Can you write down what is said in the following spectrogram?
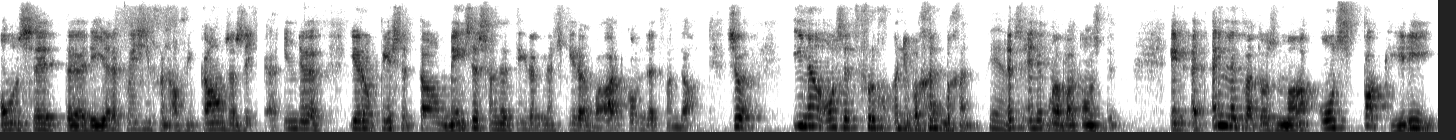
ons het uh, die hele kwessie van Afrikaans as 'n uh, Indo-Europese taal. Mense sal natuurlik nuuskierig waar kom dit vandaan? So, Ina, ons het vroeg aan die begin begin. Ja. Dis eintlik maar wat ons doen. En uiteindelik wat ons maak, ons pak hierdie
